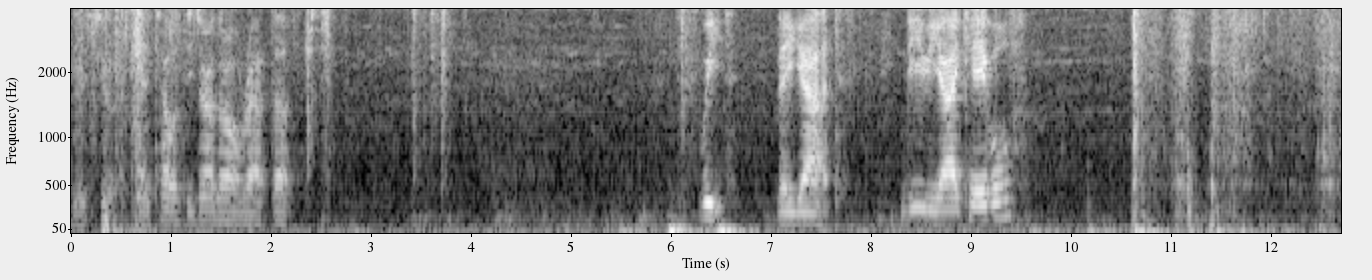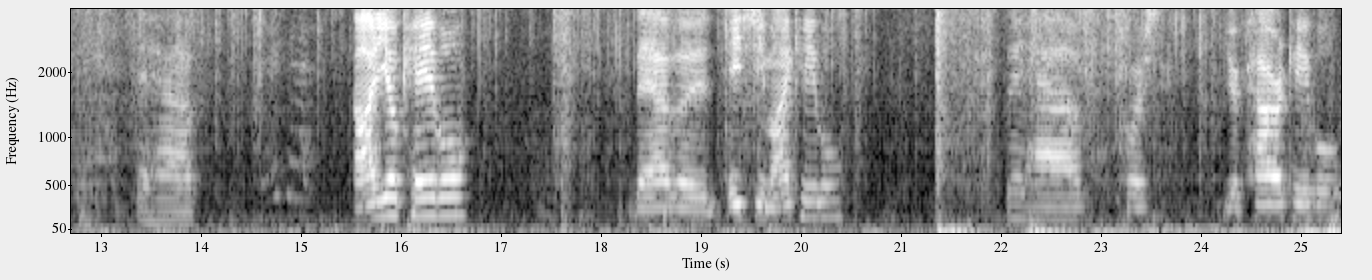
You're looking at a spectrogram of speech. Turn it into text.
Let me see. I can't tell what these are. They're all wrapped up. Sweet. They got DVI cables. They have audio cable. They have a HDMI cable. They have, of course, your power cable.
